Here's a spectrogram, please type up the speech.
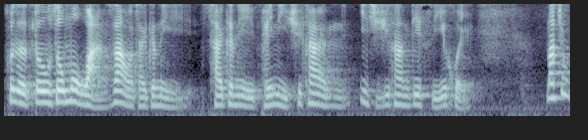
或者都周末晚上，我才跟你才跟你陪你去看一起去看第十一回，那就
